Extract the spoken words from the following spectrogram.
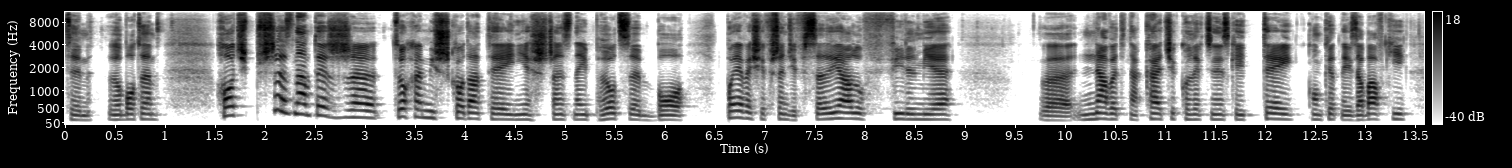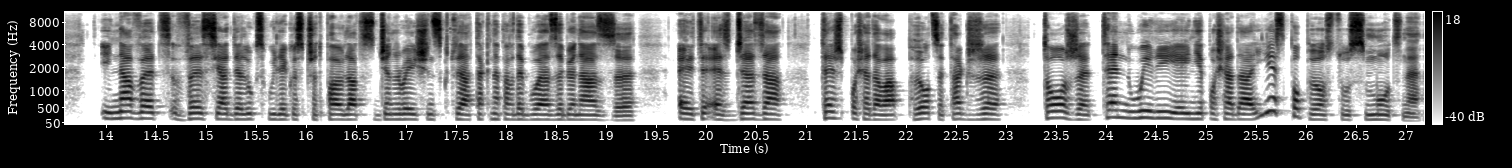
tym robotem. Choć przyznam też, że trochę mi szkoda tej nieszczęsnej procy, bo pojawia się wszędzie w serialu, w filmie, e, nawet na karcie kolekcjonerskiej tej konkretnej zabawki i nawet wersja Deluxe Williego sprzed paru lat z Generations, która tak naprawdę była zrobiona z LTS Jazza, też posiadała proce, także to, że ten Willy jej nie posiada jest po prostu smutne.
